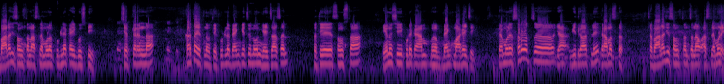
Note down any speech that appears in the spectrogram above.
बालाजी संस्थान असल्यामुळं कुठल्या काही गोष्टी शेतकऱ्यांना करता येत नव्हते. कुठलं बँकेचं लोन घ्यायचं असेल तर ते संस्था एन कुठे काय आम बँक मागायची. त्यामुळे सर्वच या विध गावातले ग्रामस्थ त्या बालाजी संस्थांचं नाव असल्यामुळे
